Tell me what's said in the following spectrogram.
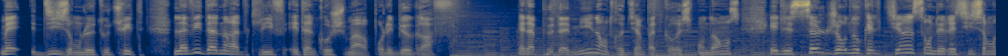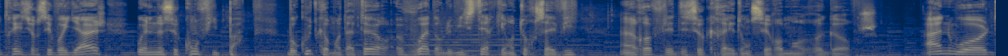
Mais disons-le tout de suite, la vie d'Anne Radcliffe est un cauchemar pour les biographes. Elle a peu d'amis, n'entretient pas de correspondance, et les seuls journaux qu'elle tient sont des récits centrés sur ses voyages où elle ne se confie pas. Beaucoup de commentateurs voient dans le mystère qui entoure sa vie un reflet des secrets dont ses romans regorgent. Anne Ward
